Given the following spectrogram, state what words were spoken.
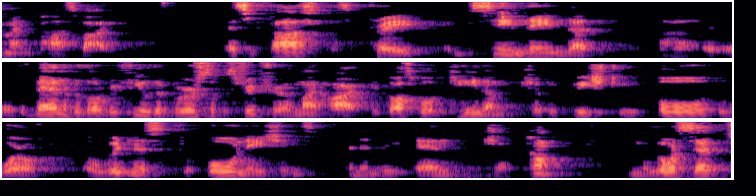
time passed by. As he fasted, as he prayed, in the same name that uh, the band of the Lord revealed the verse of the scripture of my heart, the gospel of the kingdom shall be preached to all the world, a witness to all nations, and then the end shall come. And the Lord said,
